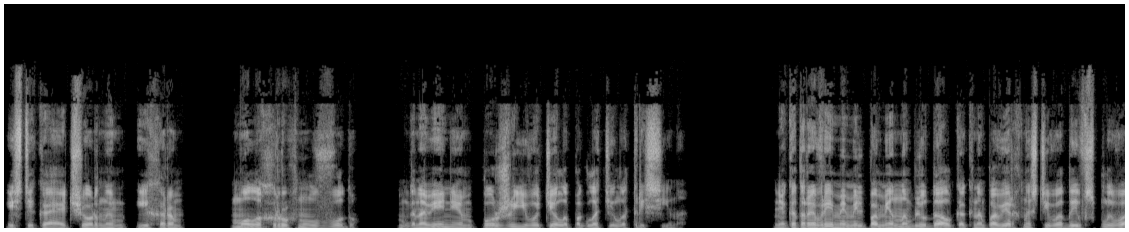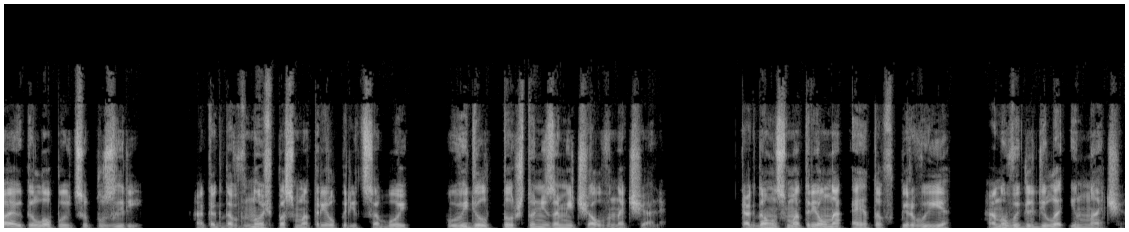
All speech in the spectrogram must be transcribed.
Истекая черным ихором, Молох рухнул в воду. Мгновением позже его тело поглотила трясина. Некоторое время Мельпомен наблюдал, как на поверхности воды всплывают и лопаются пузыри а когда вновь посмотрел перед собой, увидел то, что не замечал вначале. Когда он смотрел на это впервые, оно выглядело иначе.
